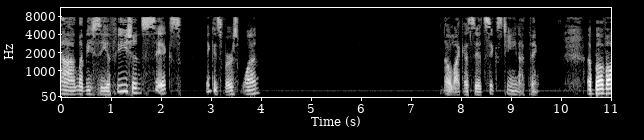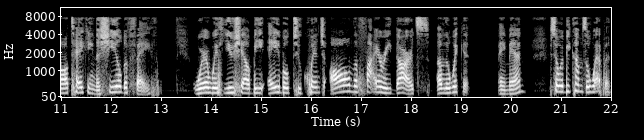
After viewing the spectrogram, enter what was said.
Uh, let me see Ephesians six. I think it's verse one. No, like I said, 16, I think. Above all, taking the shield of faith, wherewith you shall be able to quench all the fiery darts of the wicked. Amen. So it becomes a weapon.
